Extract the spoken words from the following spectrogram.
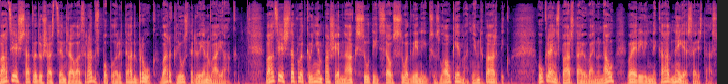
Vāciešus atvedušās centrālās radas popularitāte brūk, vara kļūst ar vien vājāka. Vācieši saprot, ka viņiem pašiem nāks sūtīt savus sodu vienības uz laukiem, atņemt pārtiku. Ukraiņas pārstāvju vai nu nav, vai arī viņi nekādi neiesaistās.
